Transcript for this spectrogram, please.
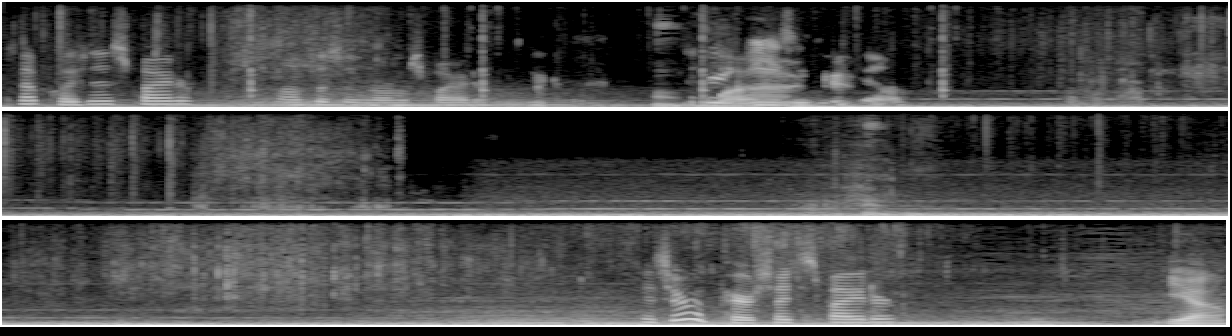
Is that poisonous spider? Oh, this is a normal spider. Pretty easy to kill. Is there a parasite spider? Yeah.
